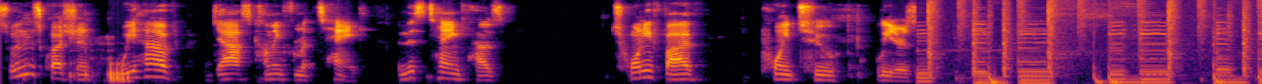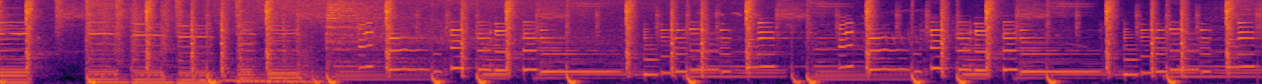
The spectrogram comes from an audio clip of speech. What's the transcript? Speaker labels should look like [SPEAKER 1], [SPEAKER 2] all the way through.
[SPEAKER 1] So in this question, we have gas coming from a tank, and this tank has 25.2 liters.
